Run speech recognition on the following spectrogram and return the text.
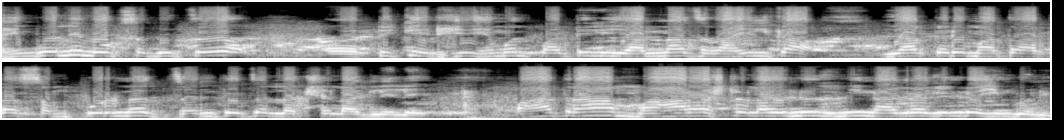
हिंगोली लोकसभेचं तिकीट हे हेमंत पाटील यांनाच राहील का? याकडे मात्र आता संपूर्ण जनतेचं लक्ष लागलेलं आहे. पाहत राहा महाराष्ट्र लाईव्ह न्यूज. मी Nagraj Hingoli.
